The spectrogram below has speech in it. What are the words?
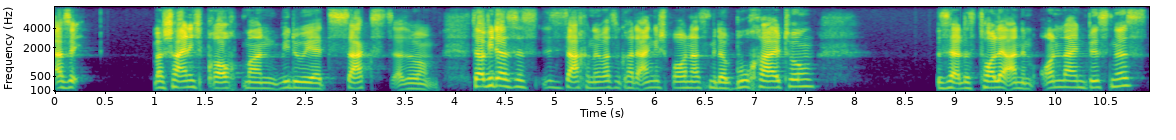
also wahrscheinlich braucht man, wie du jetzt sagst, also ist ja wieder das, die Sache, ne, was du gerade angesprochen hast mit der Buchhaltung. Das ist ja das Tolle an einem Online-Business,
